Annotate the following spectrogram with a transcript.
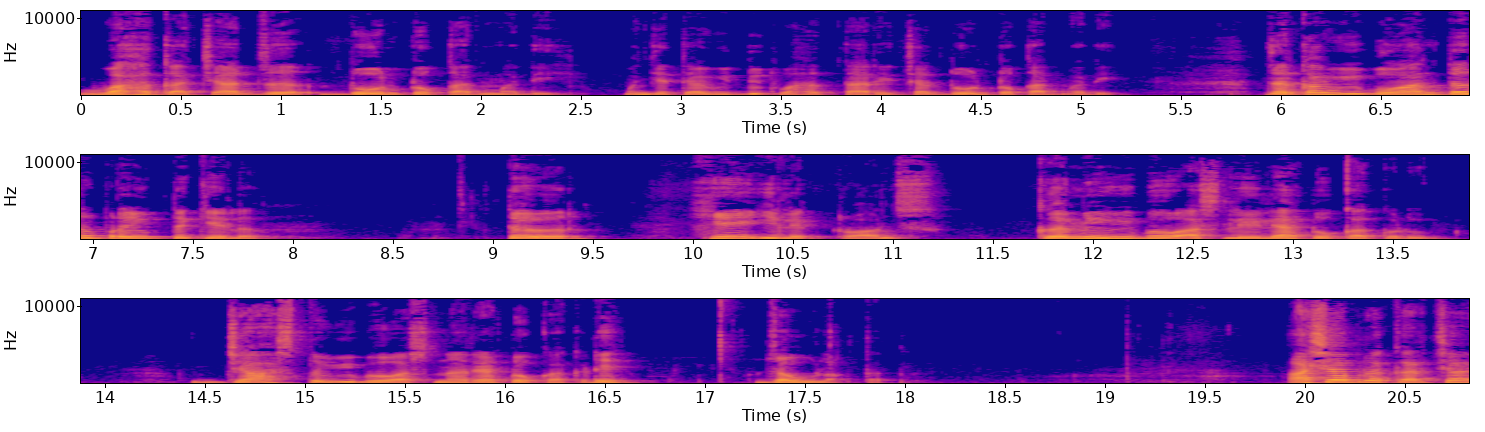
वाहकाच्या जर दोन टोकांमध्ये म्हणजे त्या विद्युत वाहक तारेच्या दोन टोकांमध्ये जर का विभवांतर प्रयुक्त केलं तर हे इलेक्ट्रॉन्स कमी विभव असलेल्या टोकाकडून जास्त विभव असणाऱ्या टोकाकडे जाऊ लागतात. अशा प्रकारच्या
